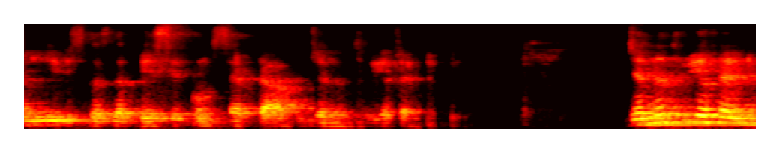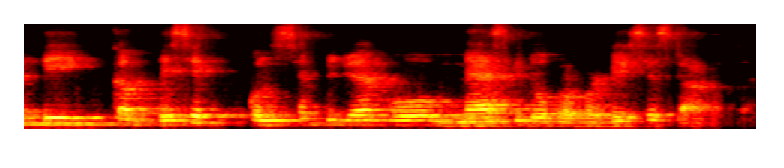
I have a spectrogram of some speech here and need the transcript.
only discuss the basic concept of general theory of relativity general theory of relativity का बेसिक कॉन्सेप्ट जो है वो मैथ्स की दो प्रॉपर्टी से स्टार्ट होता है।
